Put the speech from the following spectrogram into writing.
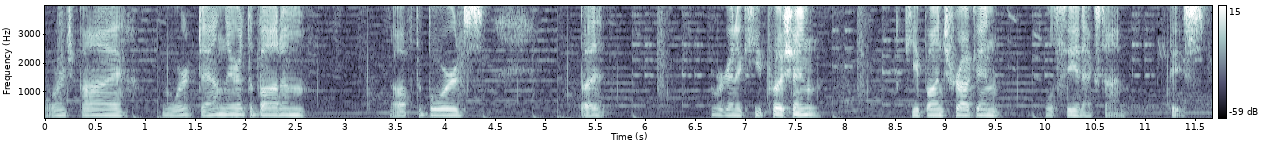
Orange Pie, we're down there at the bottom off the boards. But we're going to keep pushing, keep on trucking. We'll see you next time. Peace.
